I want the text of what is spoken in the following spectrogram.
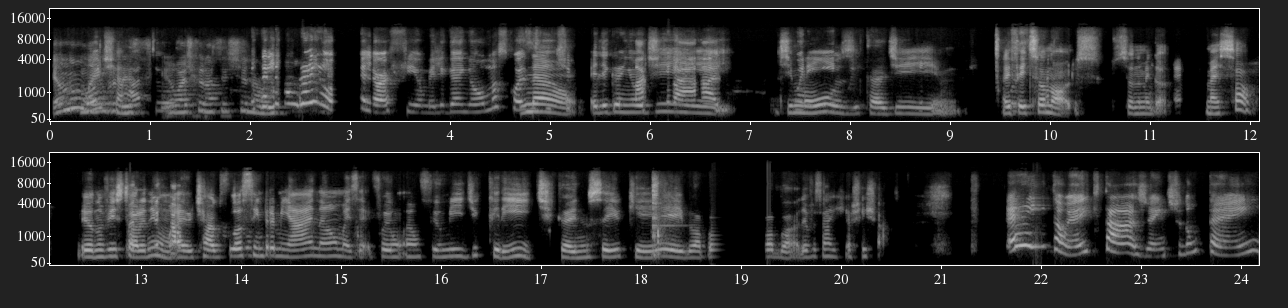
Eu não muito lembro chato. desse. Eu acho que eu não assisti, não. Ele não ganhou o melhor filme, ele ganhou umas coisas Não, tipo, ele ganhou de, de música, de efeitos sonoros, se eu não me engano. Mas só. Eu não vi história nenhuma. Aí o Thiago falou assim pra mim, ah, não, mas é, foi um, é um filme de crítica e não sei o quê, blá, blá, blá, eu falei, ai, achei chato. É, então, é aí que tá, a gente não tem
